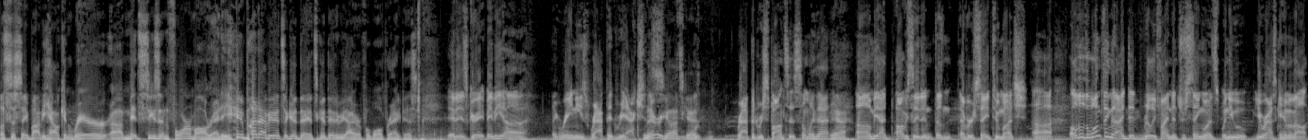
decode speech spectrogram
let's just say, Bobby Hauck in rare uh, mid-season form already. but, I mean, it's a good day. It's a good day to be out here at football practice. It is great. Maybe uh, like Rainey's rapid reactions. There we go. That's good. R- rapid responses, something like that. Yeah. Um, yeah. Obviously, it didn't doesn't ever say too much. Uh, although the one thing that I did really find interesting was when you you were asking him about.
